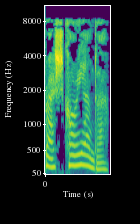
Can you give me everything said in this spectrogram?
fresh coriander.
